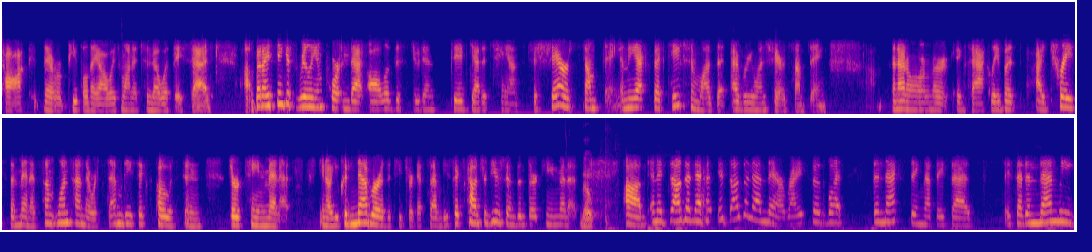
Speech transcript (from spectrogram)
talk. There were people they always wanted to know what they said. Uh, but I think it's really important that all of the students did get a chance to share something. And the expectation was that everyone shared something. Um, and I don't remember exactly, but I traced the minutes. Some one time there were 76 posts in 13 minutes. you know, you could never as a teacher get 76 contributions in 13 minutes. Nope. Um, and it doesn't it doesn't end there, right? So what the next thing that they said, they said, and then we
